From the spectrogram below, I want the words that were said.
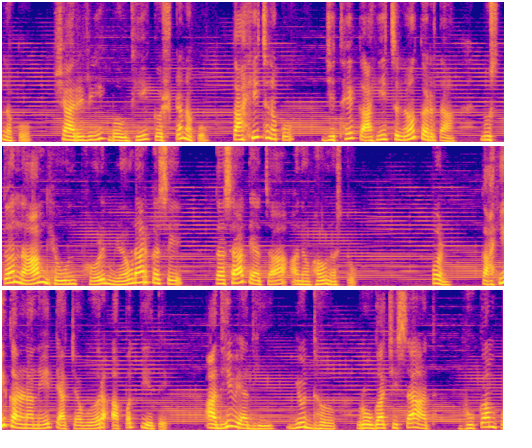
नको शारीरिक बौद्धिक कष्ट नको काहीच नको. जिथे काहीच न करता नुसतं नाम घेऊन फळ मिळवणार कसे? तसा त्याचा अनुभव नसतो. पण काही कारणाने त्याच्यावर आपत्ती येते. आधीव्याधी युद्ध रोगाची साथ भूकंप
